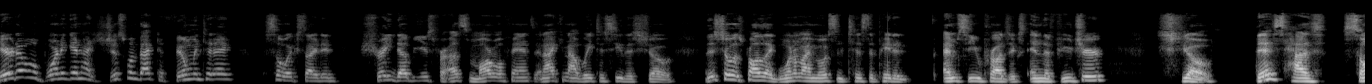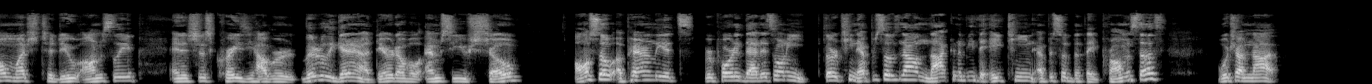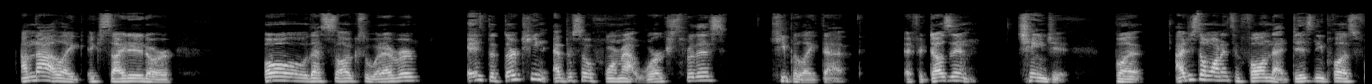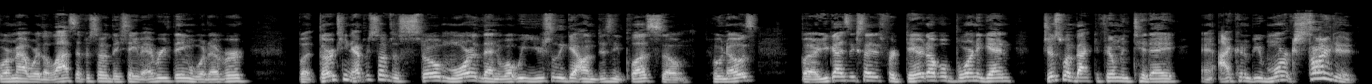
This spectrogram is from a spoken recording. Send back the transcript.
Daredevil Born Again has just went back to filming today. So excited. Straight W's for us Marvel fans, and I cannot wait to see this show. This show is probably like one of my most anticipated MCU projects in the future. Show. This has so much to do, honestly, and it's just crazy how we're literally getting a Daredevil MCU show. Also, apparently it's reported that it's only 13 episodes now, not going to be the 18 episode that they promised us, which I'm not, I'm not like excited or, oh, that sucks or whatever. If the 13 episode format works for this, keep it like that. If it doesn't, change it. But I just don't want it to fall in that Disney Plus format where the last episode they save everything, whatever. But 13 episodes is still more than what we usually get on Disney Plus, so who knows? But are you guys excited for Daredevil Born Again? Just went back to filming today, and I couldn't be more excited.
